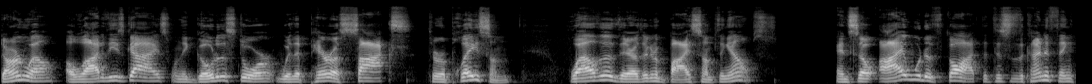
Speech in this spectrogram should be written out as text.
darn well, a lot of these guys, when they go to the store with a pair of socks to replace them, while they're there, they're going to buy something else. And so I would have thought that this is the kind of thing,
